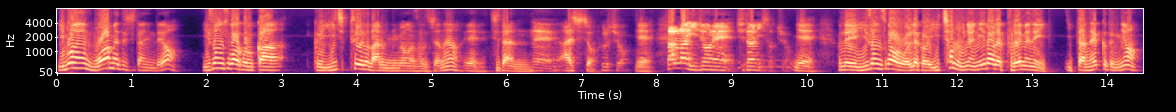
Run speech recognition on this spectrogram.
이번엔 모하메드 지단인데요. 이 선수가 그러니까 그 이집트에서 나름 유명한 선수잖아요. 예, 지단 네. 아시죠? 그렇죠. 예. 살라 이전에 지단이 있었죠. 예. 근데 이 선수가 원래 그 2005년 1월에 브레멘에 입, 입단을 했거든요.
